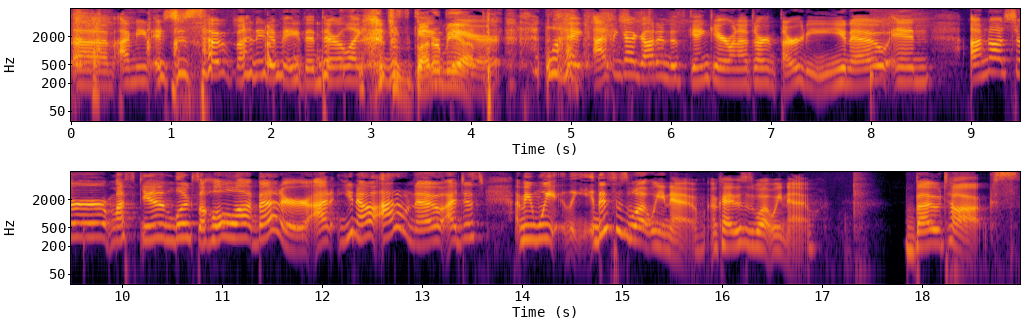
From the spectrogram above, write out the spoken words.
Um, i mean it's just so funny to me that they're like into just butter me up. like i think i got into skincare when i turned 30 you know? And I'm not sure my skin looks a whole lot better. I, you know, I don't know. I just, I mean, we, this is what we know. Okay. This is what we know Botox,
